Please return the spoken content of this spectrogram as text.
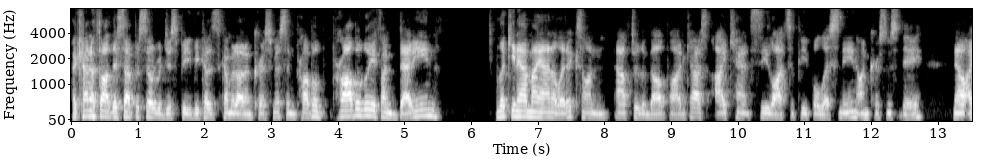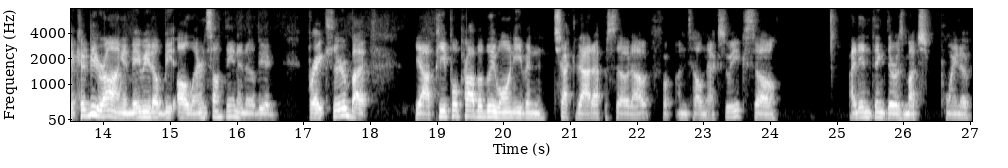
I kind of thought this episode would just be because it's coming out on Christmas and probably probably if I'm betting, looking at my analytics on after the bell podcast, I can't see lots of people listening on Christmas Day. Now I could be wrong and maybe it'll be I'll learn something and it'll be a breakthrough, but yeah, people probably won't even check that episode out for until next week. So I didn't think there was much point of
